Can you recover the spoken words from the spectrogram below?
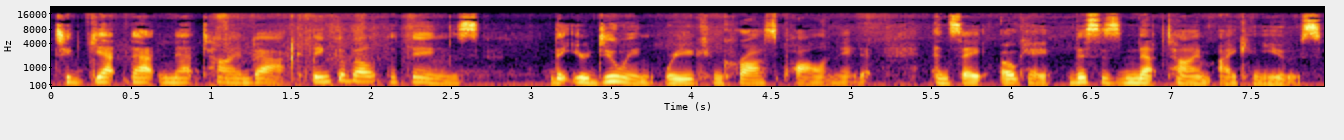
to get that net time back. Think about the things that you're doing where you can cross pollinate it and say, okay, this is net time I can use.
